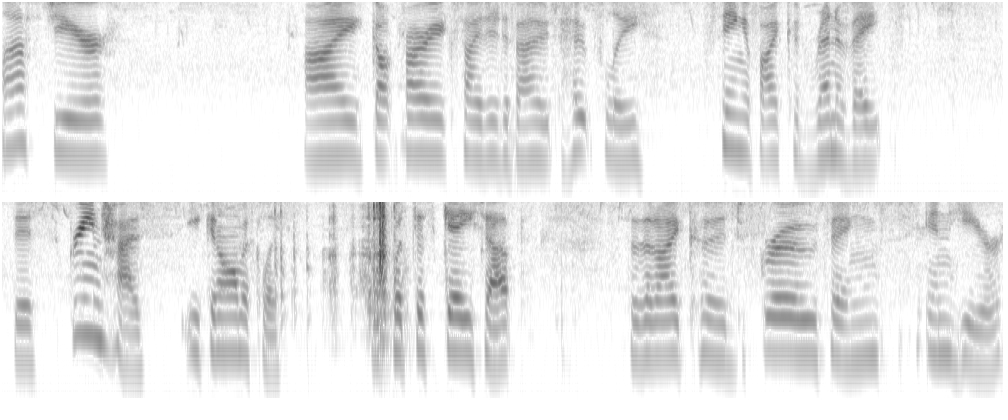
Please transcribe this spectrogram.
Last year, I got very excited about hopefully seeing if I could renovate this greenhouse economically. I put this gate up so that I could grow things in here.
